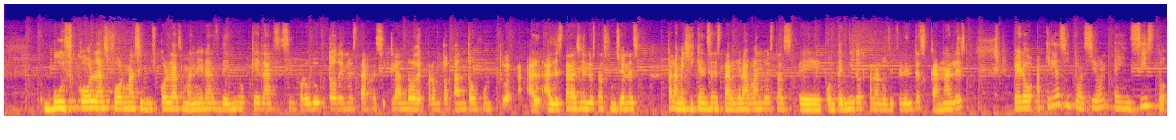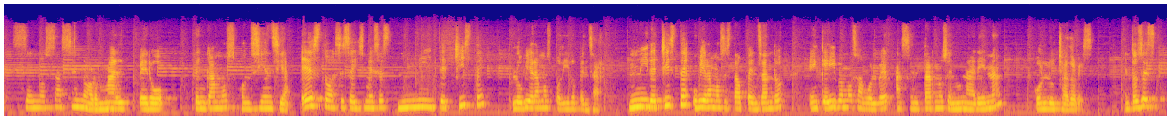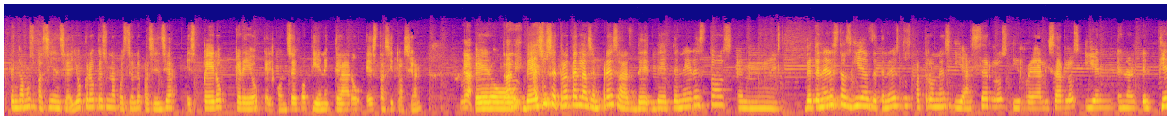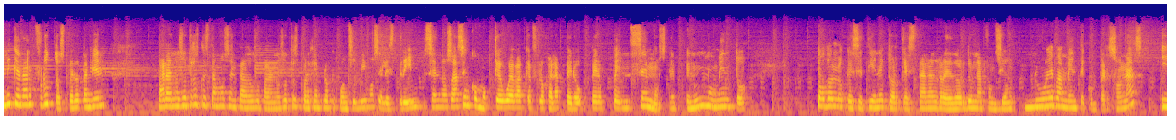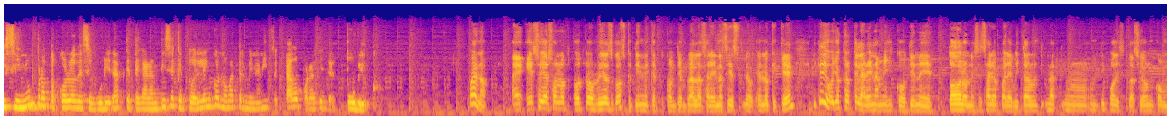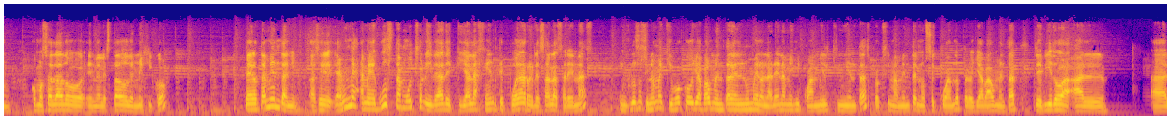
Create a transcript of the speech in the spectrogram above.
buscó las formas y buscó las maneras de no quedarse sin producto, de no estar reciclando de pronto tanto junto, al, estar haciendo estas funciones para mexiquense, estar grabando estos eh, contenidos para los diferentes canales. Pero aquí la situación, e insisto, se nos hace normal, pero tengamos conciencia. Esto hace seis meses ni de chiste lo hubiéramos podido pensar. Ni de chiste hubiéramos estado pensando en que íbamos a volver a sentarnos en una arena con luchadores. Entonces, tengamos paciencia. Yo creo que es una cuestión de paciencia. Espero, creo que el Consejo tiene claro esta situación. Pero de eso se trata en las empresas, de, tener estos... Em, de tener estas guías, de tener estos patrones y hacerlos y realizarlos y en, tiene que dar frutos, pero también para nosotros que estamos sentados o para nosotros, por ejemplo, que consumimos el stream, se nos hacen como qué hueva, qué flojera, pero, pero pensemos en un momento todo lo que se tiene que orquestar alrededor de una función nuevamente con personas y sin un protocolo de seguridad que te garantice que tu elenco no va a terminar infectado por alguien del público. Bueno, eh, eso ya son otros riesgos que tienen que contemplar las arenas si es lo, es lo, que quieren. Y te digo, yo creo que la Arena México tiene todo lo necesario para evitar un, un tipo de situación como, como, se ha dado en el Estado de México. Pero también, Dani, a mí me, gusta mucho la idea de que ya la gente pueda regresar a las arenas. Incluso si no me equivoco, ya va a aumentar el número en la Arena México a 1500 próximamente, no sé cuándo, pero ya va a aumentar debido al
